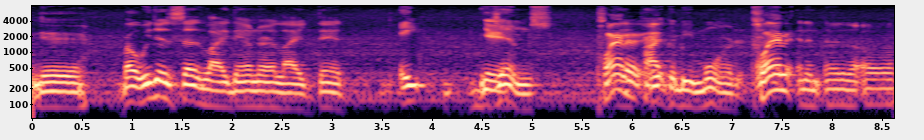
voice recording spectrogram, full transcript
Yeah. Bro, we just said like damn near like then eight Yeah. gyms. Planet It probably could be more. Planet- and then uh, uh,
